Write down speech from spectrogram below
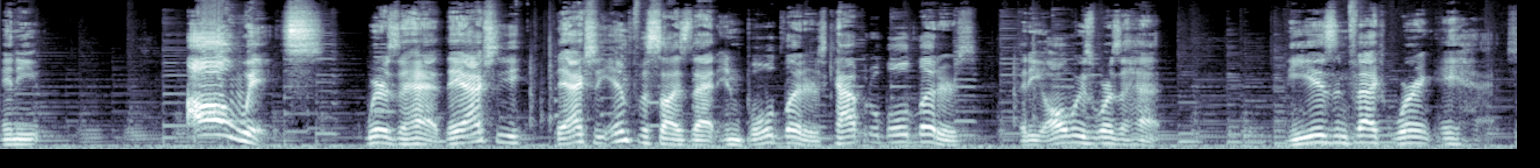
And he always wears a hat. They actually, they actually emphasize that in bold letters, capital bold letters that he always wears a hat. He is, in fact, wearing a hat.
